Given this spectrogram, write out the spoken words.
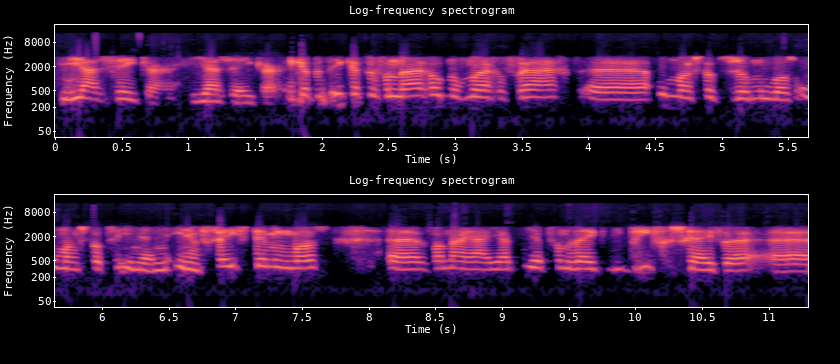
Jazeker, jazeker. Ik heb, het, ik heb er vandaag ook nog naar gevraagd, uh, ondanks dat ze zo moe was, ondanks dat ze in een, in een feeststemming was. Uh, van nou ja, je hebt, je hebt van de week die brief geschreven uh,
